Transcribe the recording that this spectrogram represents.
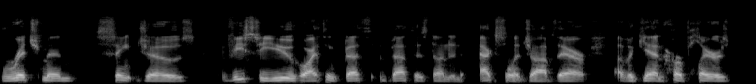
Richmond, St. Joe's, VCU, who I think Beth Beth has done an excellent job there of again her players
